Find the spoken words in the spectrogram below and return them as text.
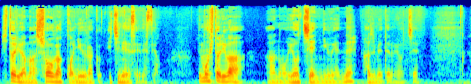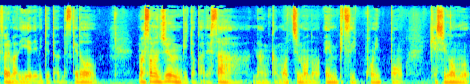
一人はまあ小学校入学1年生ですよ。で、もう一人は、あの、幼稚園入園ね、初めての幼稚園。それまで家で見てたんですけど、まあその準備とかでさ、なんか持ち物、鉛筆一本一本、消しゴム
